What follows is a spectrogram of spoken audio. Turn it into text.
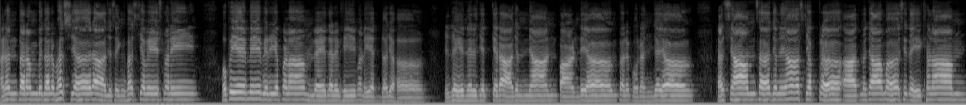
अनन्तरं विदर्भस्य राजसिंहस्य वेश्मनि, उपये मे वीर्यपणां वैदर्भीमलयध्वजः हृदे निर्जित्य राजन्यान् पाण्ड्य परपुरञ्जय। तस्यां स जनयाश्चक्र आत्मजामसितैक्षणां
